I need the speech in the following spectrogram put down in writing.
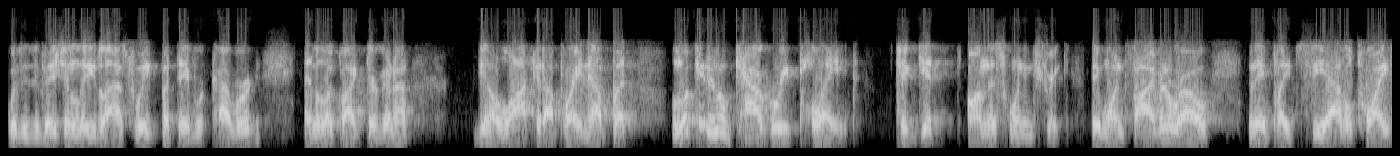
with the division lead last week, but they've recovered and look like they're going to you know, lock it up right now. But look at who Calgary played to get on this winning streak. They won five in a row, and they played Seattle twice,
